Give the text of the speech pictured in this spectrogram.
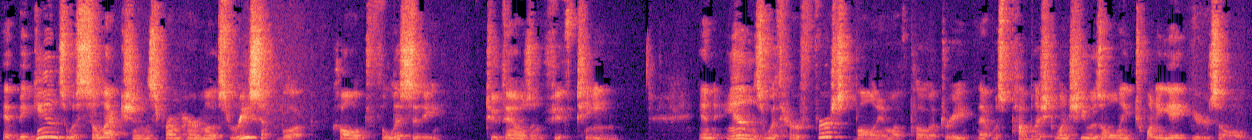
It begins with selections from her most recent book called Felicity, 2015, and ends with her first volume of poetry that was published when she was only 28 years old,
